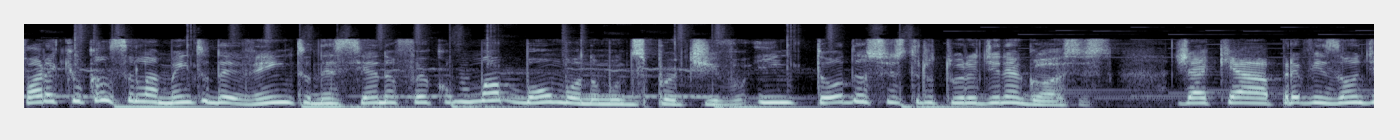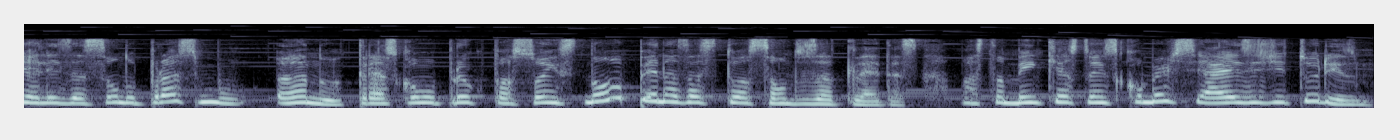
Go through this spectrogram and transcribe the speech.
Fora que o cancelamento do evento nesse ano foi como uma bomba no mundo esportivo e em toda a sua estrutura de negócios, já que a previsão de realização do próximo ano traz como preocupações não apenas a situação dos atletas, mas também questões comerciais e de turismo.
